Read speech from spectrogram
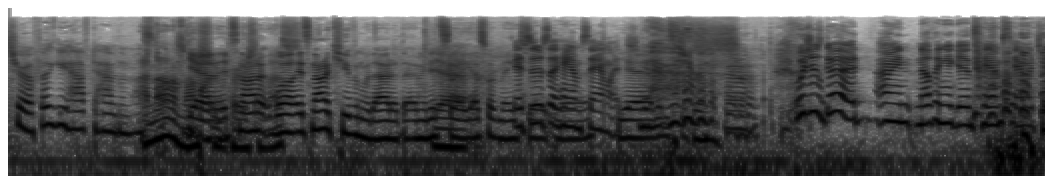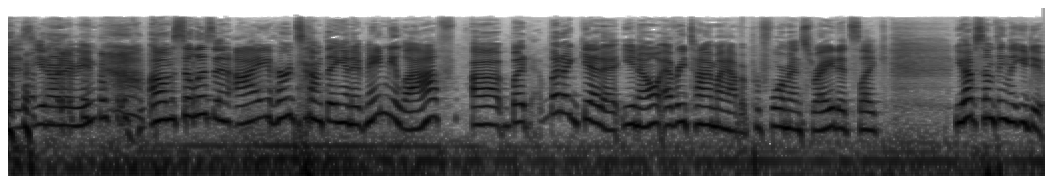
True. I feel like you have to have the mustard. I'm not a mustard yeah, mustard it's not a person. well, it's not a Cuban without it. Though. I mean, it's Yeah. like that's what makes it. It's it. just a ham yeah. sandwich. Yeah, that's true. which is good. I mean, nothing against ham sandwiches. you know what I mean? Um, so listen, I heard something and it made me laugh. Uh, but but I get it. You know, every time I have a performance, right? It's like you have something that you do.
